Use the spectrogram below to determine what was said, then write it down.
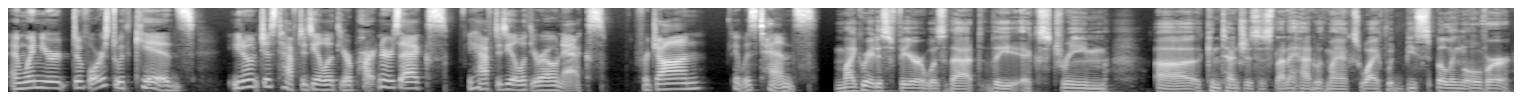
And when you're divorced with kids, you don't just have to deal with your partner's ex, you have to deal with your own ex. For John, it was tense. My greatest fear was that the extreme uh, contentiousness that I had with my ex wife would be spilling over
